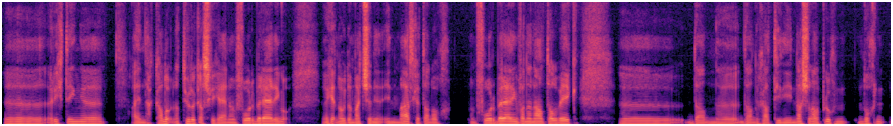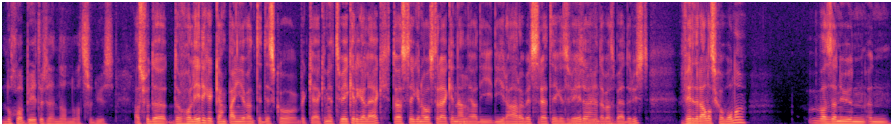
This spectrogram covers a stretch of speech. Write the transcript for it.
eh, richting... eh, en dat kan ook natuurlijk als je een voorbereiding... Je hebt nog de matchen in, in maart, je hebt dan nog een voorbereiding van een aantal weken. dan, dan gaat die nationale ploeg nog, nog wat beter zijn dan wat ze nu is. Als we de, de volledige campagne van Tedesco bekijken, hè, twee keer gelijk, thuis tegen Oostenrijk en dan Ja. ja. die, die rare wedstrijd tegen Zweden, dat was bij de rust. Verder alles gewonnen. Was dat nu een, een,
